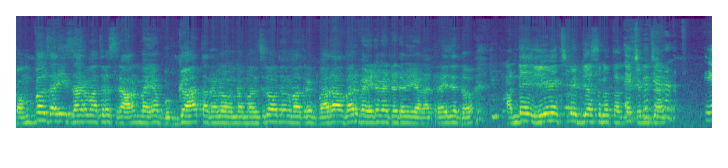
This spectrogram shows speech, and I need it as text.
కంపల్సరీ ఈసారి మాత్రం శ్రావణ్ భయ్య బుగ్గ తనలో ఉన్న మనసులో ఉన్నది మాత్రం బరాబర్ బయట పెట్టడం ఇవాళ ట్రై చేద్దాం. అంటే ఏం ఎక్స్పెక్ట్ చేస్తున్నావు తన దగ్గర ఎక్స్పెక్ట్ నుంచి? ఏ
